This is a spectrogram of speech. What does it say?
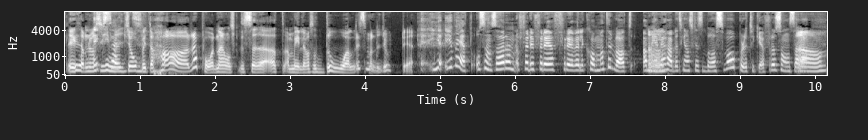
Liksom, det var så himla Exakt. jobbigt att höra på när hon skulle säga att Amelia var så dålig som hade gjort det. Jag, jag vet, och sen så hade hon, för det, för det, för det jag ville komma till var att Amelia hade ett ganska bra svar på det tycker jag. För då sa hon så här, Ja.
